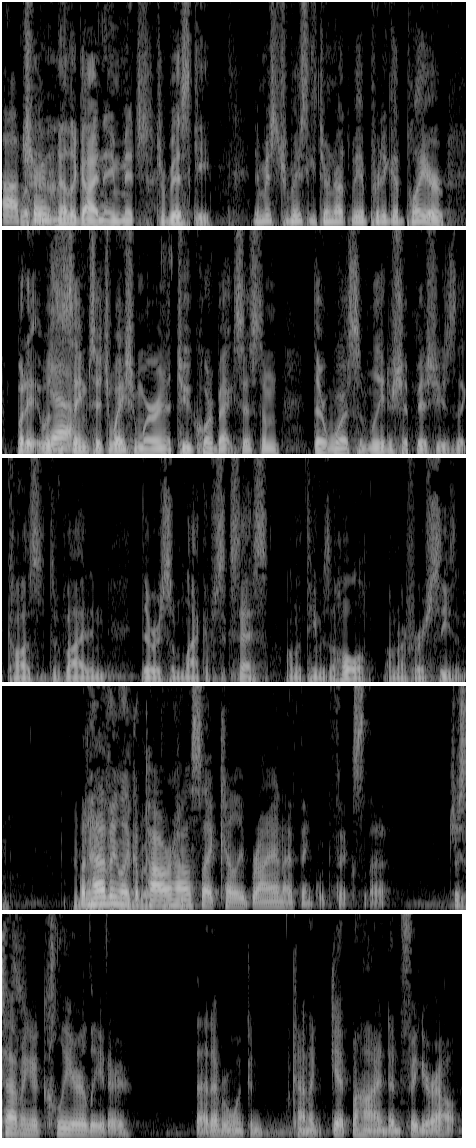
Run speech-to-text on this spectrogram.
Ah, with true. another guy named Mitch Trubisky. And Mitch Trubisky turned out to be a pretty good player, but it was Yeah. the same situation where in a two quarterback system, there was some leadership issues that caused a divide, and there was some lack of success on the team as a whole on our first season. And But having like a complained about it, thank you. powerhouse like Kelly Bryant, I think would fix that. Just having a clear leader that everyone can kind of get behind and figure out.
